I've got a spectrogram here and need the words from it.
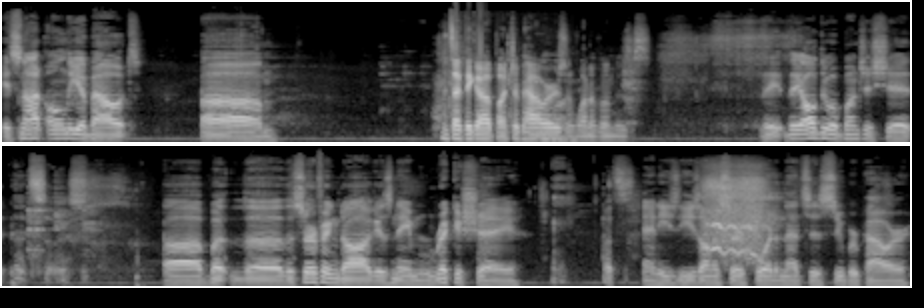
It's not only about um It's like they got a bunch of powers and one of them is they they all do a bunch of shit. that sucks. Uh, but the the surfing dog is named Ricochet, That's and he's he's on a surfboard, and that's his superpower.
